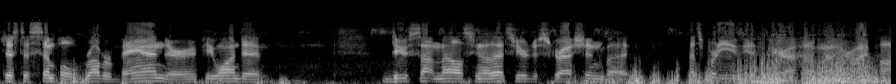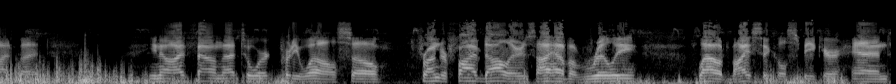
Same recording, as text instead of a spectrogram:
just a simple rubber band, or if you wanted to do something else, you know, that's your discretion, but that's pretty easy to figure out how to mount your iPod. But, you know, I found that to work pretty well. So for under $5, I have a really loud bicycle speaker, and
